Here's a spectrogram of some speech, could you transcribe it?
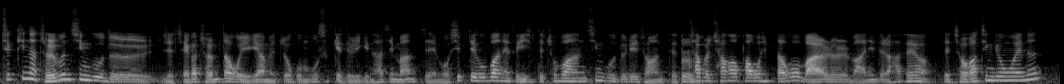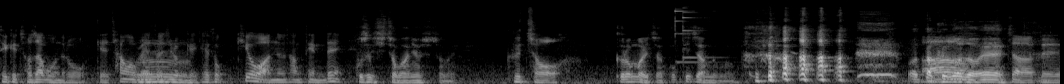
특히나 젊은 친구들, 이제 제가 젊다고 얘기하면 조금 우습게 들리긴 하지만, 이제 뭐 10대 후반에서 20대 초반 친구들이 저한테 음. 샵을 창업하고 싶다고 말을 많이들 하세요. 근데 저 같은 경우에는 되게 저자본으로 이렇게 창업을 해서 음. 이렇게 계속 키워왔는 상태인데, 고생 진짜 많이 하셨잖아요 그쵸. 그런 말 있잖아 꺾이지 않는 마음 어, 딱 아, 그거죠 예. 진짜, 네.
